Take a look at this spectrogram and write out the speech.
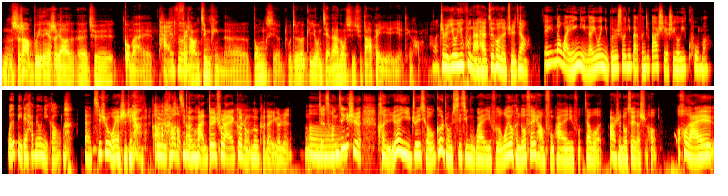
嗯，时尚不一定是要呃去购买牌子非常精品的东西，我觉得可以用简单的东西去搭配也也挺好的。好，这是优衣库男孩最后的倔强。哎，那婉莹你呢？因为你不是说你百分之八十也是优衣库吗？我的比例还没有你高。呃，其实我也是这样的，就是靠基本款堆出来各种 look 的一个人。嗯这曾经是很愿意追求各种稀奇古怪的衣服的。我有很多非常浮夸的衣服，在我二十多岁的时候。后来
